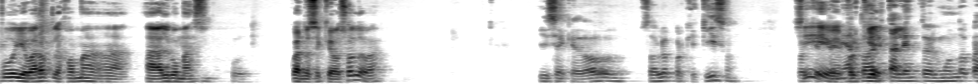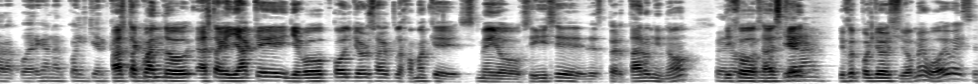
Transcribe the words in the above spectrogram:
pudo llevar a Oklahoma a, a algo más cuando se quedó solo, ¿va? Y se quedó solo porque quiso. Sí, Porque güey, tenía todo porque el talento del mundo para poder ganar cualquier hasta campeonato. cuando, hasta ya que llegó Paul George a Oklahoma, que medio sí se despertaron y no, Pero dijo, ¿sabes qué? quiera, Dijo Paul George, yo me voy, güey. sí.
